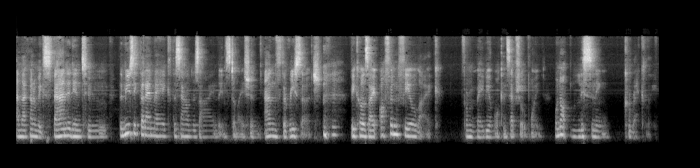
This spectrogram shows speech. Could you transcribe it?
And that kind of expanded into the music that I make, the sound design, the installation, and the research. Mm-hmm. Because I often feel like, from maybe a more conceptual point, we're not listening correctly.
